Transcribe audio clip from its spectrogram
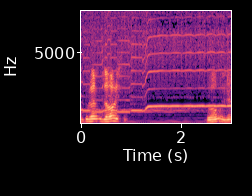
Gehören diese Häuschen. হয়েছে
